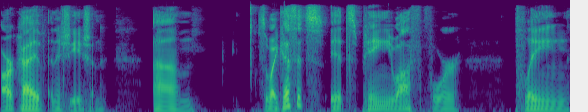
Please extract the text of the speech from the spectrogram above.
archive initiation. Um, so I guess it's it's paying you off for playing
